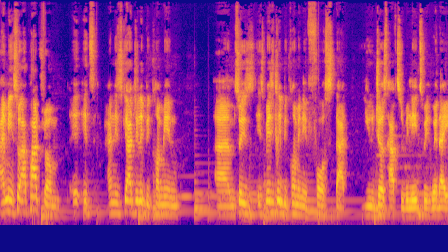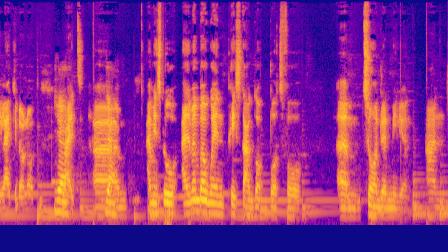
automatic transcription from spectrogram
I mean, so apart from it, it's and it's gradually becoming, um, so it's, it's basically becoming a force that you just have to relate with, whether you like it or not, yeah right? Um, Yeah. I mean, so I remember when Paystack got bought for um, 200 million, and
